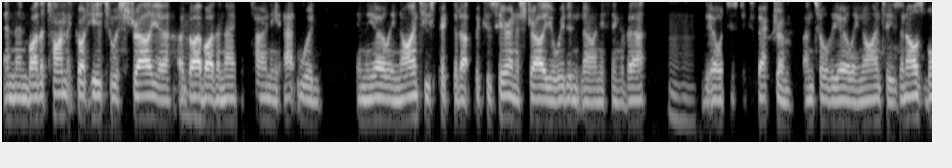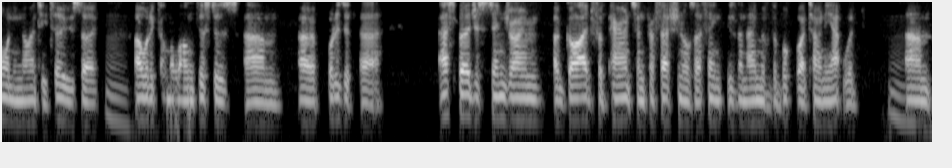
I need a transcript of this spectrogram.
And then by the time it got here to Australia, a guy Mhm. by the name of Tony Attwood in the early 90s picked it up because here in Australia, we didn't know anything about Mm-hmm. the autistic spectrum until the early 90s. And I was born in 92. So Mm. I would have come along just as um, uh, what is it? Uh, Asperger's syndrome: A Guide for Parents and Professionals. I think is the name of the book by Tony Attwood. Mm. Um,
